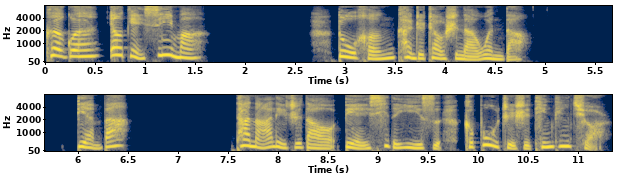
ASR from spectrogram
客官要点戏吗？”杜恒看着赵世南问道：“点吧。”他哪里知道点戏的意思，可不只是听听曲儿，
